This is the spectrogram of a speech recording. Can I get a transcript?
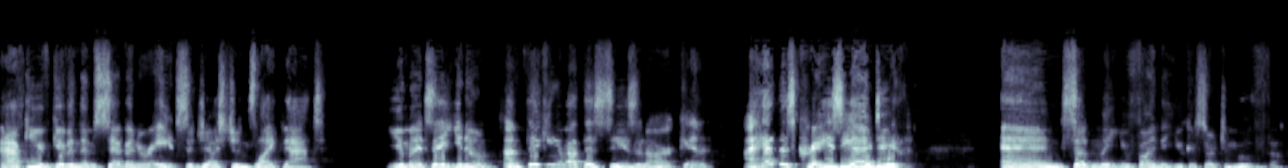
after you've given them seven or eight suggestions like that, you might say, you know, I'm thinking about this season arc and I had this crazy idea. And suddenly you find that you can start to move them.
